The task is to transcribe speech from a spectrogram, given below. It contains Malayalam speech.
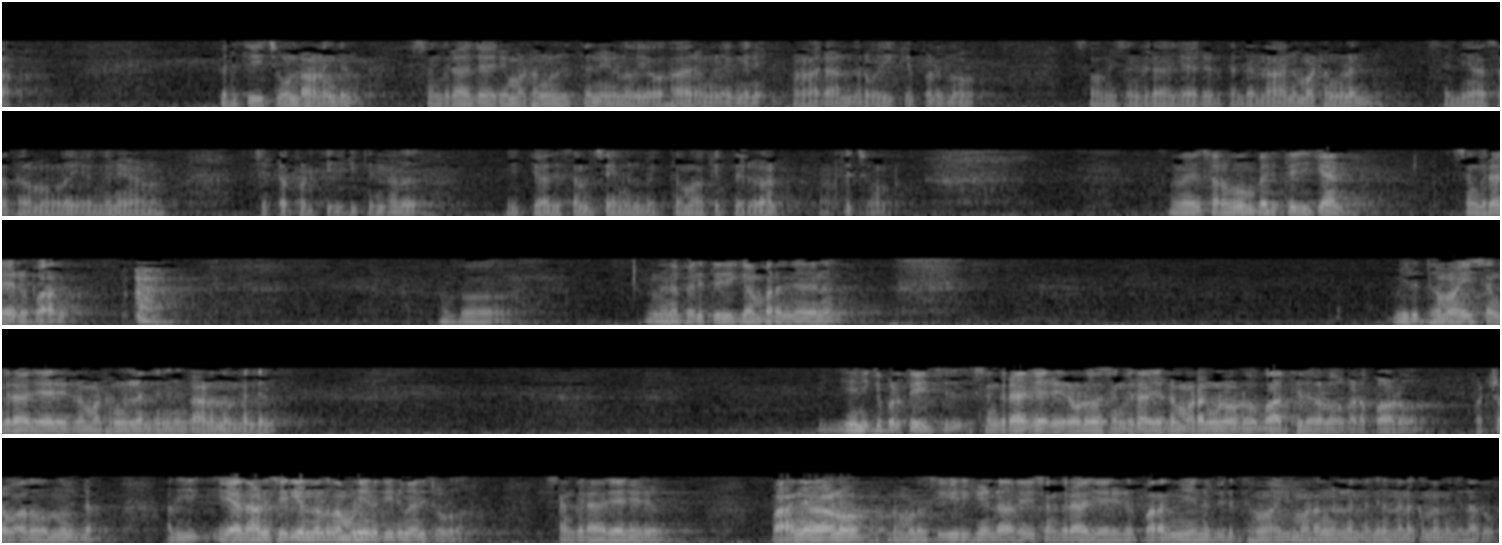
പരിത്യജിച്ചുകൊണ്ടാണെങ്കിൽ ശങ്കരാചാര്യ മഠങ്ങളിൽ തന്നെയുള്ള വ്യവഹാരങ്ങൾ എങ്ങനെ? ആരാൽ നിർവഹിക്കപ്പെടുന്നു? സ്വാമി ശങ്കരാചാര്യർ തന്റെ നാല് മഠങ്ങളിൽ സന്യാസധർമ്മങ്ങളെ എങ്ങനെയാണ് ചിട്ടപ്പെടുത്തിയിരിക്കുന്നത്? ഇത്യാദി സംശയങ്ങൾ വ്യക്തമാക്കി തരുവാൻ പ്രാർത്ഥിച്ചുകൊണ്ട്. അതായത് സർവവും പരിത്യജിക്കാൻ ശങ്കരാചാര്യർ പറഞ്ഞു. അപ്പോ അങ്ങനെ പരിത്യജിക്കാൻ പറഞ്ഞതിന് വിരുദ്ധമായി ശങ്കരാചാര്യരുടെ മഠങ്ങളിൽ എന്തെങ്കിലും കാണുന്നുണ്ടെങ്കിൽ എനിക്ക് പ്രത്യേകിച്ച് ശങ്കരാചാര്യരോടോ ശങ്കരാചാര്യരുടെ മഠങ്ങളോടോ ബാധ്യതകളോ കടപ്പാടോ പക്ഷപാതമോ ഒന്നുമില്ല അത് ഏതാണ് ശരിയെന്നുള്ളത് നമ്മളിങ്ങനെ തീരുമാനിച്ചോളുക. ശങ്കരാചാര്യർ പറഞ്ഞതാണോ നമ്മൾ സ്വീകരിക്കേണ്ട അതേ ശങ്കരാചാര്യർ പറഞ്ഞതിന് വിരുദ്ധമായി മഠങ്ങളിൽ എന്തെങ്കിലും നടക്കുന്നുണ്ടെങ്കിൽ അതോ?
